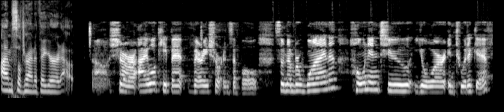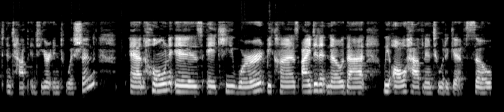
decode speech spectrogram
I'm still trying to figure it out. Uh, sure, I will keep it very short and simple. So, number one, hone into your intuitive gift and tap into your intuition. And hone is a key word because I didn't know that we all have an intuitive gift. So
